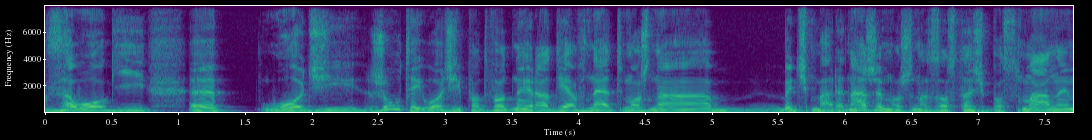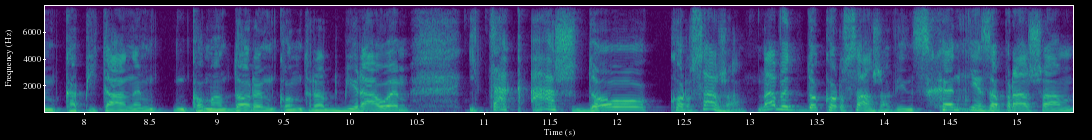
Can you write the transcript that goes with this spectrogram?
załogi e, łodzi, żółtej łodzi podwodnej Radia Wnet. Można być marynarzem, można zostać bosmanem, kapitanem, komandorem, kontradmirałem i tak aż do korsarza, nawet do korsarza, więc chętnie zapraszam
